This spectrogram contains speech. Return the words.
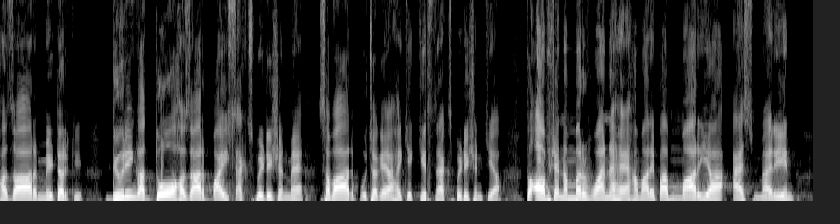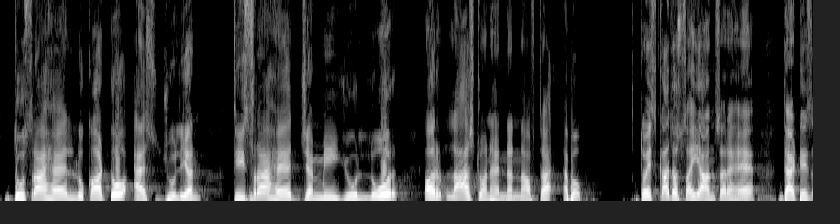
हज़ार मीटर की। ड्यूरिंग अ 2022 एक्सपीडिशन में सवाल पूछा गया है कि किसने एक्सपीडिशन किया? तो ऑप्शन नंबर वन है हमारे पास मारिया एस मैरिन दूसरा है लुकाटो एस जूलियन तीसरा है जम्मी यू लोर और लास्ट वन है नन ऑफ़ द अबव तो इसका जो सही आंसर है दैट इज़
